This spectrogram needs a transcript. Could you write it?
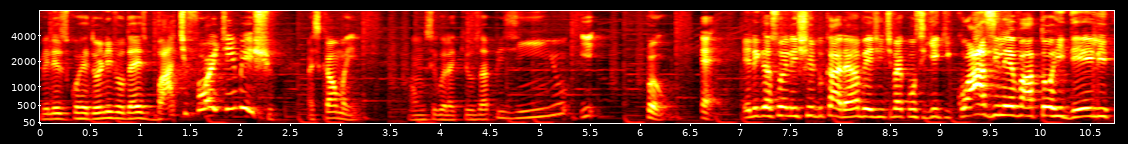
Beleza, o corredor nível 10 bate forte, hein, bicho? Mas calma aí. Vamos segurar aqui o zapzinho e... Pô, é, ele gastou elixir do caramba e a gente vai conseguir aqui quase levar a torre dele.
